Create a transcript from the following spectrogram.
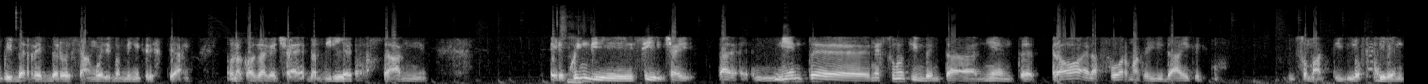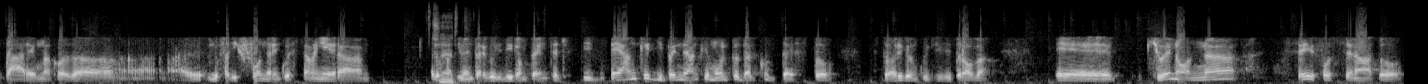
cui berrebbero il sangue dei bambini cristiani, è una cosa che c'è da mille anni. E sì. quindi sì, cioè, eh, niente, nessuno ti inventa niente, però è la forma che gli dai che insomma ti, lo fa diventare una cosa, eh, lo fa diffondere in questa maniera, certo. lo fa certo. diventare così dirompente. E anche, dipende anche molto dal contesto storico in cui ci si trova. E QAnon, se fosse nato,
